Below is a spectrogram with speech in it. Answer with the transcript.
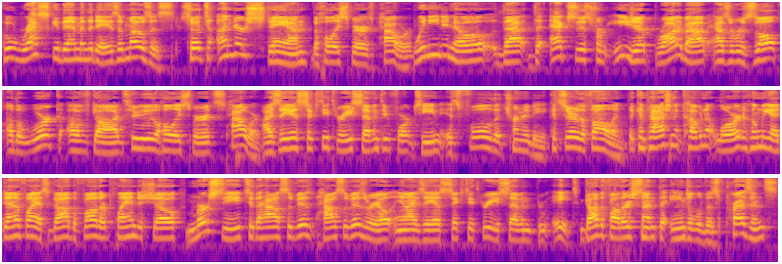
who rescued them in the days of Moses. So to understand the Holy Spirit's power, we need to know that the exodus from Egypt brought about as a result of the work of God through the Holy Spirit's power. Isaiah 63, 7 through 14 is full of the Trinity. Consider the following. The compassionate covenant Lord, whom we identify as God the Father, planned to show mercy to the house of, Is- house of Israel in Isaiah 63, 7 through 8. God the Father sent the angel of his presence,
